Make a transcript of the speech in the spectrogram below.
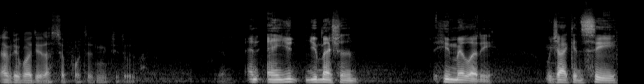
everybody that supported me to do that. And, and you, you mentioned humility, which I can see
